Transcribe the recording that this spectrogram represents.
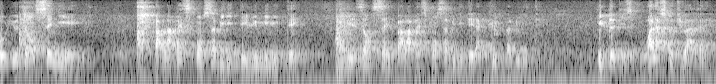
Au lieu d'enseigner par la responsabilité l'humilité, ils enseignent par la responsabilité la culpabilité. Ils te disent, voilà ce que tu vas faire.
